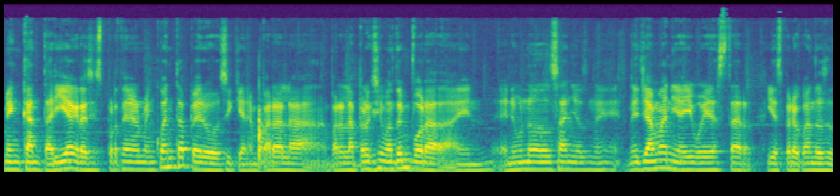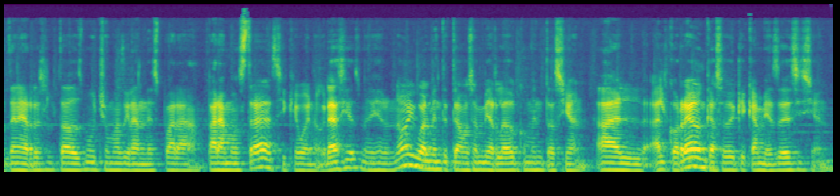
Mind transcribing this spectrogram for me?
Me encantaría, gracias por tenerme en cuenta, pero si quieren para la, para la próxima temporada, en, en uno o dos años me, me, llaman y ahí voy a estar y espero cuando eso tener resultados mucho más grandes para, para mostrar. Así que bueno, gracias. Me dijeron, no, igualmente te vamos a enviar la documentación al, al correo en caso de que cambies de decisión.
